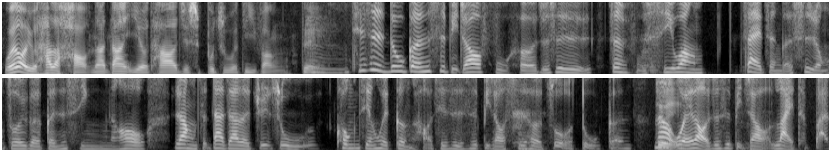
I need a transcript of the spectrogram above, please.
围绕有它的好，那当然也有它就是不足的地方。对，嗯、其实都跟是比较符合，就是政府希望在整个市容做一个更新，然后让大家的居住空间会更好，其实是比较适合做独根。那围老就是比较 light 版，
